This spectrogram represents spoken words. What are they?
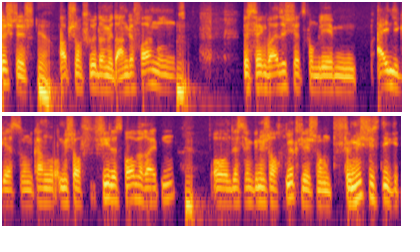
Richtig. Ja. Habe schon früh damit angefangen und mhm. deswegen weiß ich jetzt vom Leben einiges und kann mich auf vieles vorbereiten. Ja. Und deswegen bin ich auch glücklich. Und für mich ist die.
